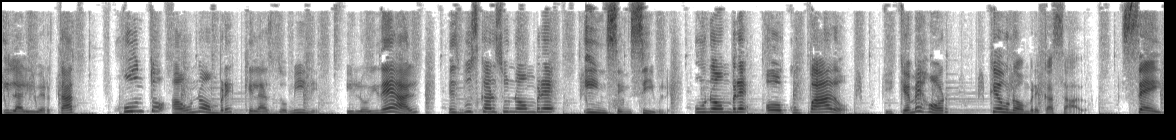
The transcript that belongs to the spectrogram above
y la libertad junto a un hombre que las domine. Y lo ideal es buscarse un hombre insensible, un hombre ocupado. Y qué mejor que un hombre casado. 6.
